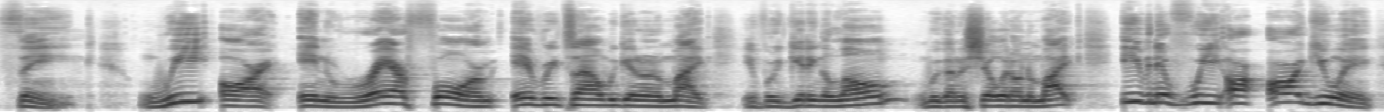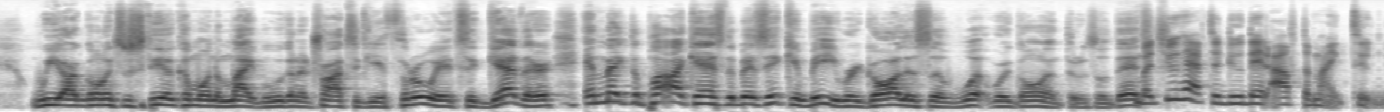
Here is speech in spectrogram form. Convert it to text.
thing. We are in rare form every time we get on the mic. If we're getting along, we're going to show it on the mic. Even if we are arguing, we are going to still come on the mic, but we're going to try to get through it together and make the podcast the best it can be, regardless of what we're going through. So that's But you have to do that off the mic too.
